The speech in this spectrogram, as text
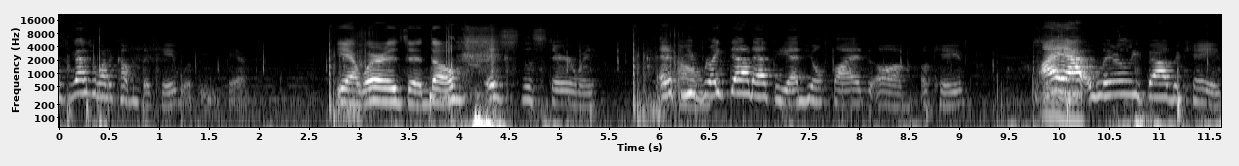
if you guys want to come to the cave with me, you can. Yeah, where is it though? It's the stairway. And if you Oh. break down at the end, you'll find um, a cave. I uh, literally found the cave.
